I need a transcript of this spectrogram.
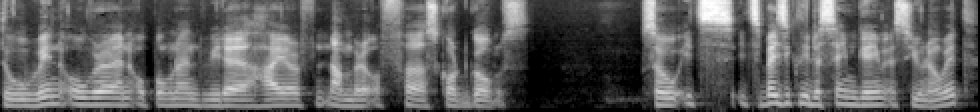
to win over an opponent with a higher number of uh, scored goals. So it's, it's basically the same game as you know it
